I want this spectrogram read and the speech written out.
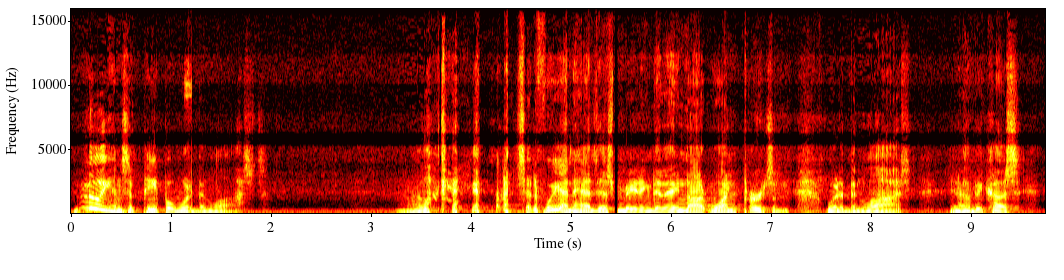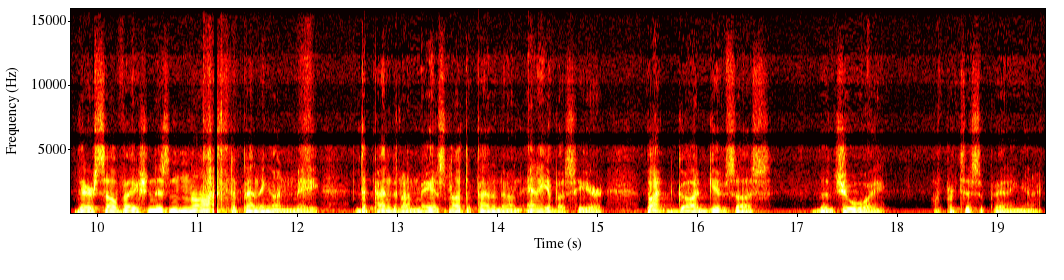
millions of people would have been lost. And I looked at him I said, if we hadn't had this meeting today, not one person would have been lost. You know, because their salvation is not depending on me, dependent on me. It's not dependent on any of us here. But God gives us the joy of participating in it.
